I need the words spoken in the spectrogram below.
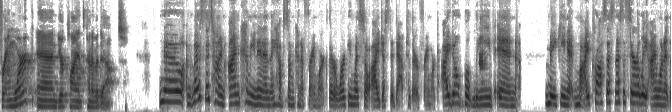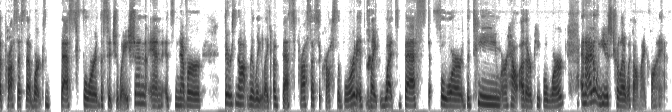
framework and your clients kind of adapt? No, most of the time I'm coming in and they have some kind of framework they're working with, so I just adapt to their framework. I don't believe in making it my process necessarily. I want it the process that works best for the situation, and it's never there's not really like a best process across the board. It's like what's best for the team or how other people work. And I don't use Trello with all my clients.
